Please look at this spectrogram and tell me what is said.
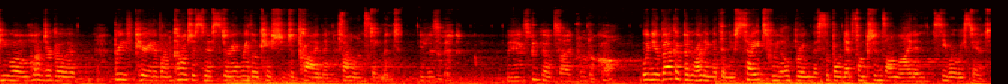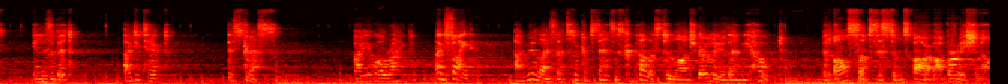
You will undergo a brief period of unconsciousness during relocation to Prime and final instatement. Elizabeth, may I speak outside protocol? When you're back up and running at the new site, we'll bring the subordinate functions online and see where we stand. Elizabeth, I detect distress. Are you all right? I'm fine. I realize that circumstances compel us to launch earlier than we hoped, but but all subsystems are operational.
